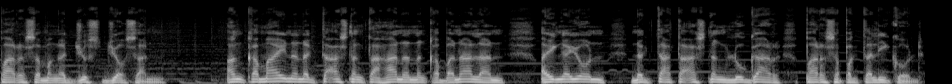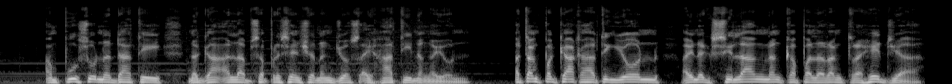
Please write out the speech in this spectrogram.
para sa mga Diyos-Diyosan. Ang kamay na nagtaas ng tahanan ng kabanalan ay ngayon nagtataas ng lugar para sa pagtalikod. Ang puso na dati nag-aalab sa presensya ng Diyos ay hati na ngayon. At ang pagkakahating yon ay nagsilang ng kapalarang trahedya,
